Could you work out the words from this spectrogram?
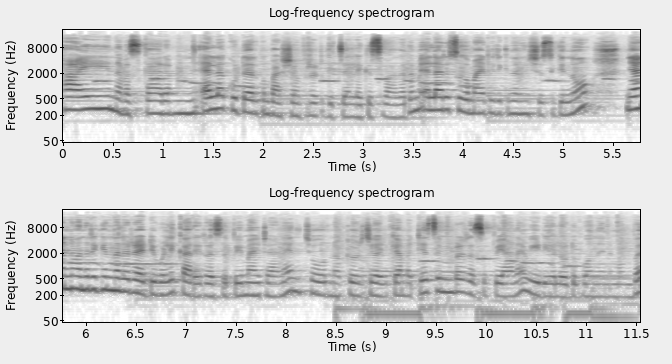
ഹായ് നമസ്കാരം. എല്ലാ കൂട്ടുകാർക്കും പാഷൻ ഫ്രൂട്ട് കിച്ചണിലേക്ക് സ്വാഗതം. എല്ലാവരും സുഖമായിട്ടിരിക്കുന്നതെന്ന് വിശ്വസിക്കുന്നു. ഞാൻ വന്നിരിക്കുന്ന നല്ലൊരു അടിപൊളി കറി റെസിപ്പിയുമായിട്ടാണ് ചോറിനൊക്കെ ഒഴിച്ച് കഴിക്കാൻ പറ്റിയ സിമ്പിൾ റെസിപ്പിയാണ് വീഡിയോയിലോട്ട് പോകുന്നതിന് മുമ്പ്.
